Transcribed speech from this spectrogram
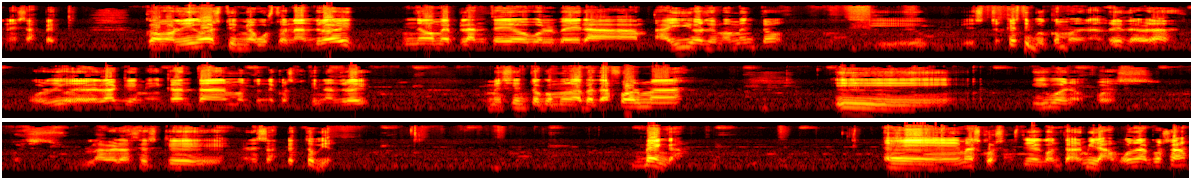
En ese aspecto. Como os digo, estoy muy a gusto en Android. No me planteo volver a, iOS de momento. Y es que estoy muy cómodo en Android, de verdad. Os digo de verdad que me encantan un montón de cosas que tiene Android. Me siento como en la plataforma. Y, y bueno, pues, pues la verdad es que en ese aspecto bien. Venga. Eh, más cosas tengo que contar. Mira, una cosa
